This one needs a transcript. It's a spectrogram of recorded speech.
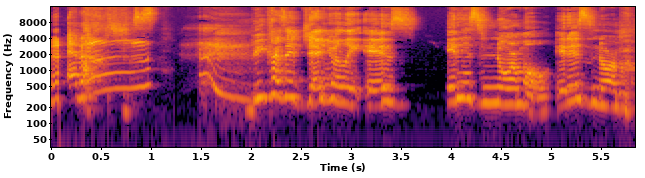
And just, because it genuinely is it is normal it is normal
